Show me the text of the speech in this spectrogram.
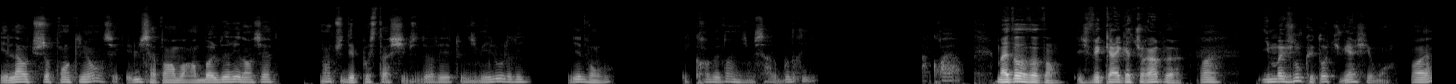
Et là où tu surprends le client, c'est que lui s'attend à avoir un bol de riz dans l'assiette. Non, tu déposes ta chips de riz et tout. Il dit, mais il est où le riz? Il est devant vous. Il croque dedans, il dit, mais ça a le goût de riz. Incroyable. Mais attends, attends, attends. Je vais caricaturer un peu. Ouais. Imaginons que toi, tu viens chez moi. Ouais.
